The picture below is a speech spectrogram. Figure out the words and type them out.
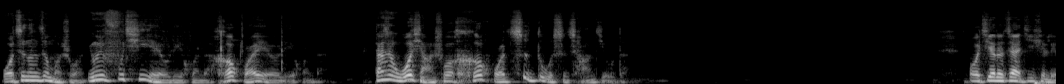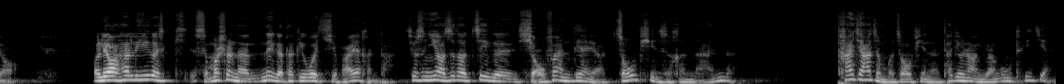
我只能这么说，因为夫妻也有离婚的，合伙也有离婚的。但是我想说，合伙制度是长久的。我接着再继续聊，我聊他了一个什么事呢？那个他给我启发也很大，就是你要知道这个小饭店呀，招聘是很难的。他家怎么招聘呢？他就让员工推荐，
